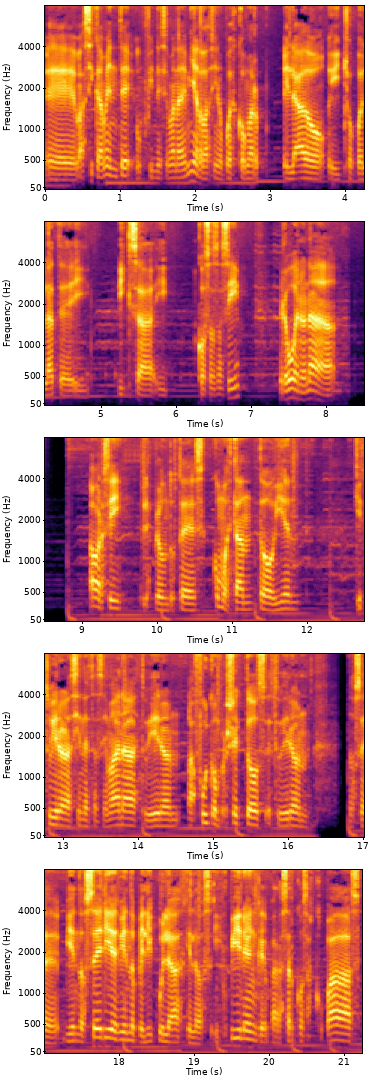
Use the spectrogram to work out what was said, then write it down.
Eh, básicamente un fin de semana de mierda si no puedes comer helado y chocolate y pizza y cosas así. Pero bueno, nada. Ahora sí, les pregunto a ustedes, ¿cómo están? ¿Todo bien? ¿Qué estuvieron haciendo esta semana? ¿Estuvieron a full con proyectos? ¿Estuvieron, no sé, viendo series, viendo películas que los inspiren, que para hacer cosas copadas?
